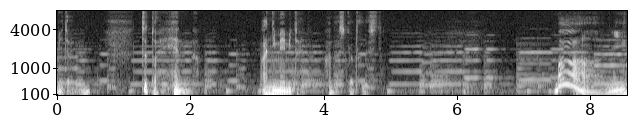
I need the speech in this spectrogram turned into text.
みたいな。ねちょっと変な。アニメみたいな話し方でした。まあ日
